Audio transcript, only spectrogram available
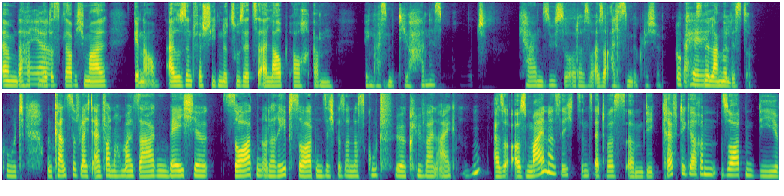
Ähm, da hatten wir das, glaube ich, mal. Genau, also sind verschiedene Zusätze erlaubt, auch ähm, irgendwas mit Johannisbrot, Kernsüße oder so, also alles Mögliche. Okay. Ja, ist eine lange Liste. Gut. Und kannst du vielleicht einfach nochmal sagen, welche Sorten oder Rebsorten sich besonders gut für Glühwein eignen? Mhm. Also aus meiner Sicht sind es etwas ähm, die kräftigeren Sorten, die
